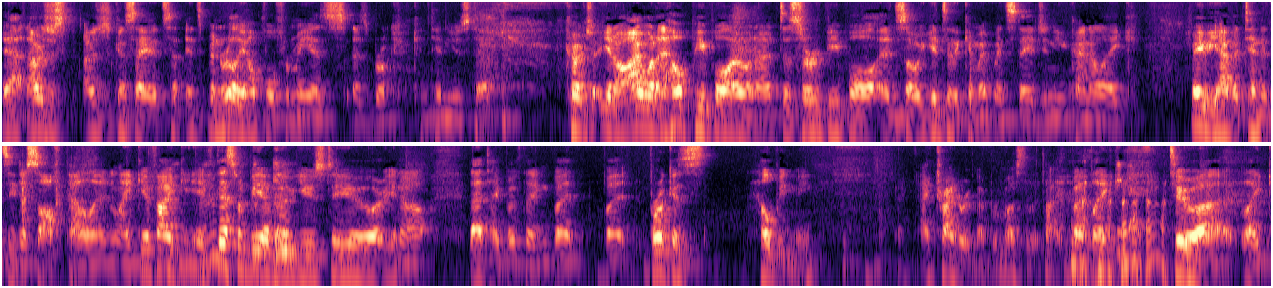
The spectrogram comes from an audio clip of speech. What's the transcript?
Yeah, and I was just I was just gonna say it's it's been really helpful for me as as Brooke continues to coach. You know, I want to help people, I want to serve people, and so we get to the commitment stage, and you kind of like maybe you have a tendency to soft pedal it and like if I mm-hmm. if this would be of use to you or you know that type of thing. But but Brooke is helping me. I try to remember most of the time, but like to uh, like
